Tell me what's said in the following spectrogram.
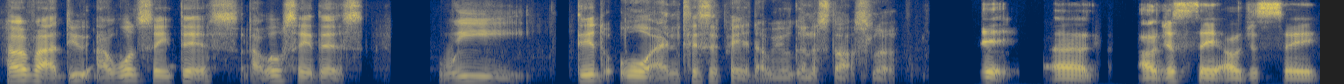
However, I do I would say this, I will say this. We did all anticipate that we were gonna start slow. It, uh, I'll just say, I'll just say,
